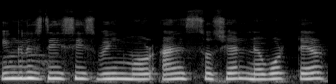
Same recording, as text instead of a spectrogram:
English this is being more and social never there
